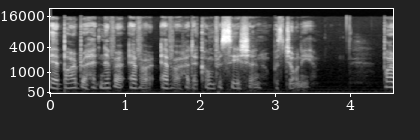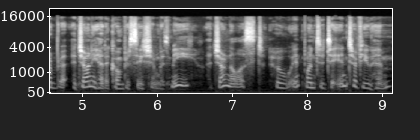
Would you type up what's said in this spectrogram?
uh, Barbara had never ever ever had a conversation with Johnny. Barbara Johnny had a conversation with me, a journalist who wanted to interview him.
